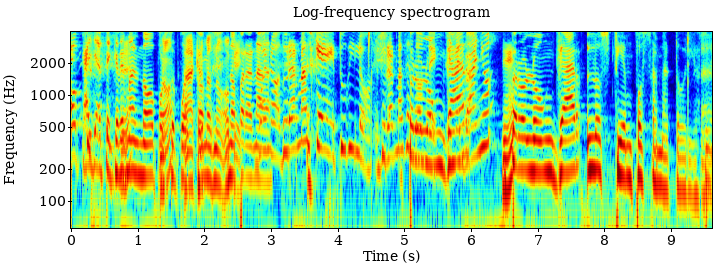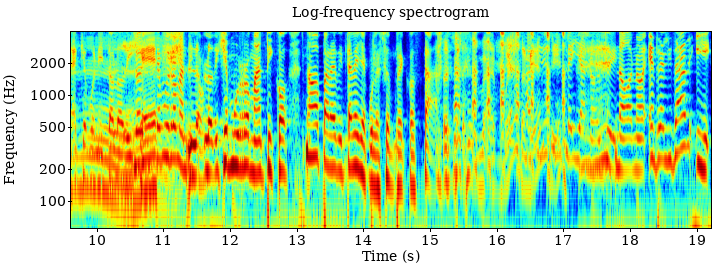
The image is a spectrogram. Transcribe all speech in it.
No, cállate, cremas no, por ¿No? supuesto. Ah, cremas no. No, para nada. Bueno, durar más que, tú dilo, durar más en? ¿En el baño? ¿Mm? prolongar los tiempos amatorios. Mira qué bonito lo Ah, dije. Lo dijiste muy romántico. Lo, lo dije muy romántico. No, para evitar la eyaculación precoz. Ah. bueno, Así también. de sí. simple y llano, sí. No, no, en realidad, y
